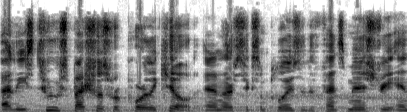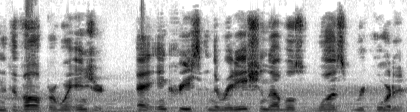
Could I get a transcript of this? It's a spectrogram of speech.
at least two specialists were reportedly killed, and another six employees of the defense ministry and the developer were injured. An increase in the radiation levels was recorded.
